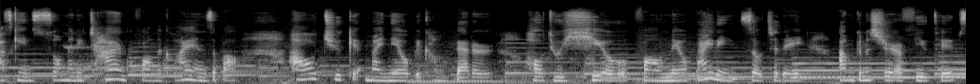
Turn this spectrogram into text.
asking so many times from the clients about how to get my nail become better, how to heal from nail biting. So today I'm gonna share a few tips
